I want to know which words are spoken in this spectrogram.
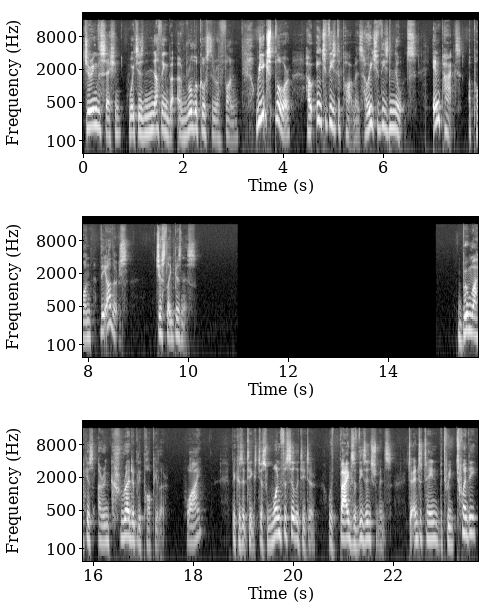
During the session, which is nothing but a roller coaster of fun, we explore how each of these departments, how each of these notes impacts upon the others, just like business. Boomwhackers are incredibly popular. Why? Because it takes just one facilitator with bags of these instruments to entertain between 20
